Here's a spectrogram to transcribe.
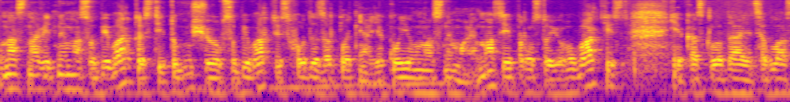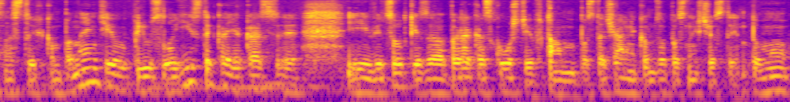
у нас навіть нема собівартості, тому що в собівартість входить зарплатня, якої у нас немає. У нас є просто його вартість, яка складається власне з цих компонентів, плюс логістика, якась е, і відсотки за переказ коштів там постачальникам запасних частин. Тому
